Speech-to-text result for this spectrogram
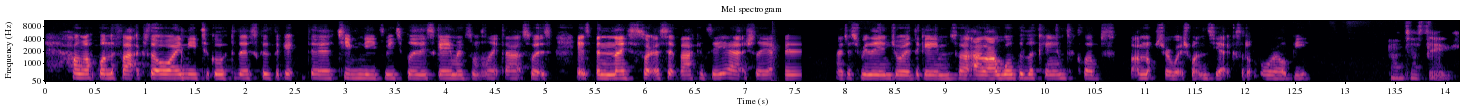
hung up on the fact that oh I need to go to this because the the team needs me to play this game or something like that. So it's it's been nice to sort of sit back and say yeah actually I, I just really enjoyed the game. So I, I will be looking into clubs, but I'm not sure which ones yet because I don't know where I'll be. Fantastic.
